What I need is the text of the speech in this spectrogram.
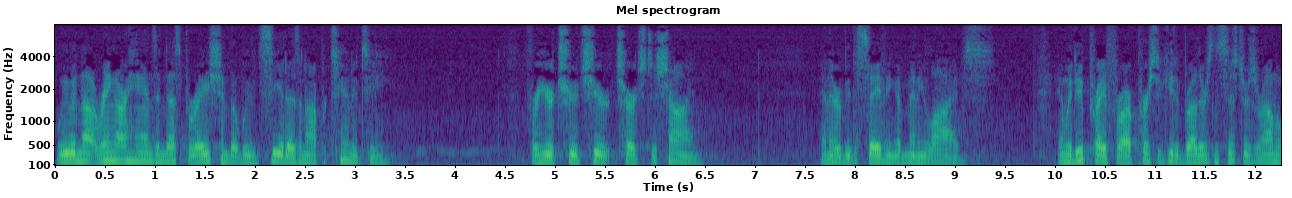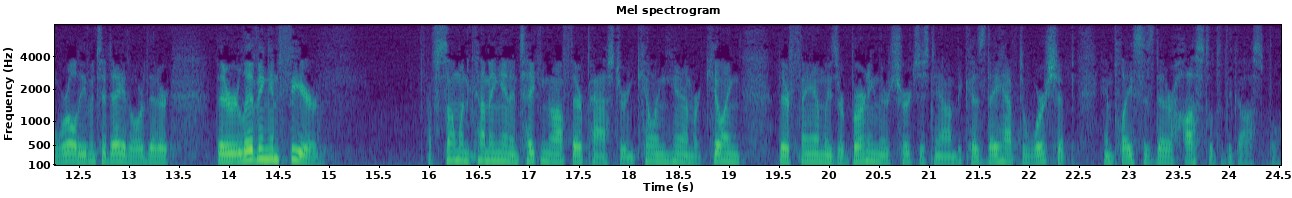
we would not wring our hands in desperation, but we would see it as an opportunity for your true church to shine and there would be the saving of many lives. And we do pray for our persecuted brothers and sisters around the world, even today, Lord, that are, that are living in fear of someone coming in and taking off their pastor and killing him or killing their families or burning their churches down because they have to worship in places that are hostile to the gospel.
